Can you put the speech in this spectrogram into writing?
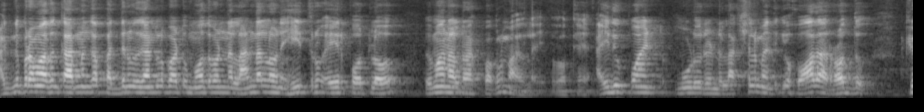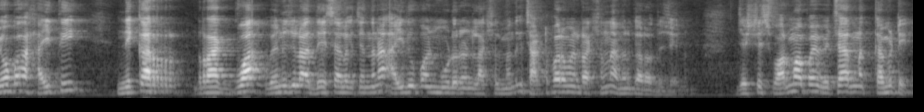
అగ్ని ప్రమాదం కారణంగా పద్దెనిమిది గంటల పాటు మూతబడిన లండన్లోని హీత్రో ఎయిర్పోర్ట్లో విమానాలు రాకపోకలు మొదలయ్యాయి. ఓకే. ఐదు పాయింట్ మూడు రెండు లక్షల మందికి హోదా రద్దు. క్యూబా హైతీ నికర్రాగ్వా వెనుజులా దేశాలకు చెందిన ఐదు పాయింట్ మూడు రెండు లక్షల మందికి చట్టపరమైన రక్షణను అమెరికా రద్దు చేయడం. జస్టిస్ వర్మపై విచారణ committee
